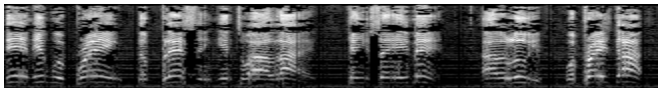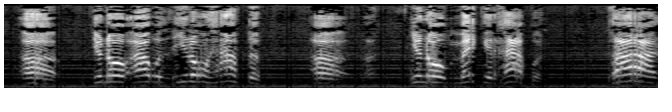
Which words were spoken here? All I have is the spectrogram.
then it will bring the blessing into our life. Can you say amen? Hallelujah. Well, praise God. Uh, you know, I was. You don't have to. Uh, you know, make it happen. God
